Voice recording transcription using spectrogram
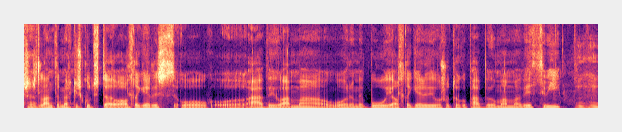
sem sagt, landamerki skútustæð og áltagerðist og, og afi og amma voru með bú í áltagerði og svo tóku pabbi og mamma við því Mhm.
